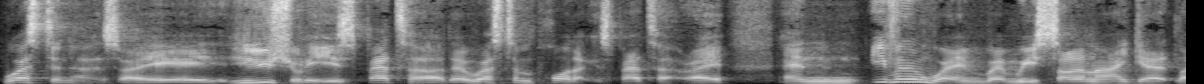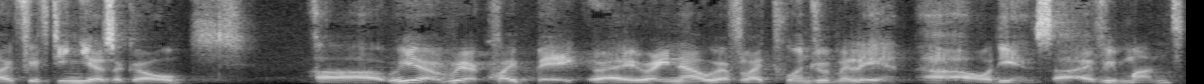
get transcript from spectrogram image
Westerners, right? Usually it's better. The Western product is better, right? And even when when we started 9gag like 15 years ago, uh, we are we are quite big, right? Right now we have like 200 million uh, audience uh, every month,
